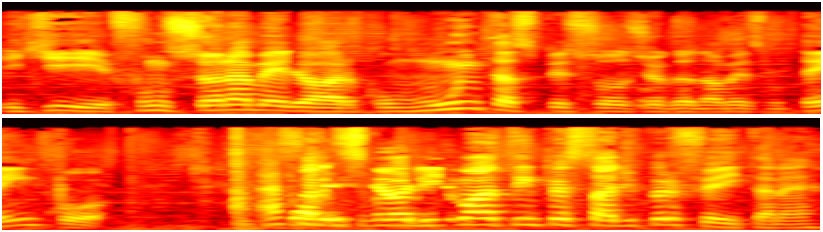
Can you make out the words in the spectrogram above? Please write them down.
e que funciona melhor com muitas pessoas jogando ao mesmo tempo, Assim, pareceu você, ali uma tempestade perfeita, né?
